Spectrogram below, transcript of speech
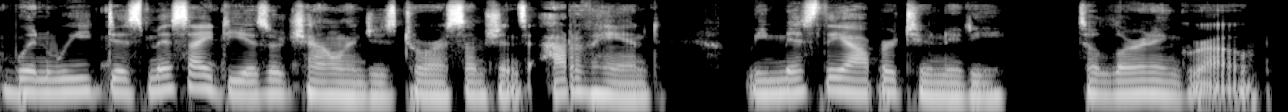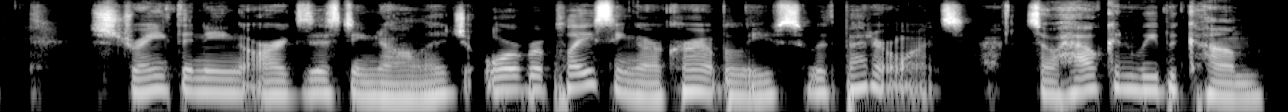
When we dismiss ideas or challenges to our assumptions out of hand, we miss the opportunity to learn and grow strengthening our existing knowledge, or replacing our current beliefs with better ones. So, how can we become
